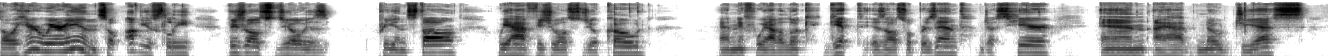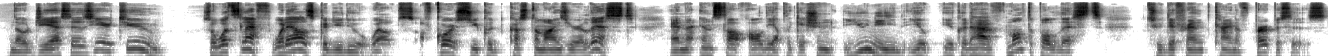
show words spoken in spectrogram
So here we're in. So obviously Visual Studio is pre-installed. We have Visual Studio Code. And if we have a look, Git is also present just here. And I had Node.js. Node.js is here too. So what's left? What else could you do? Well, of course, you could customize your list and install all the application you need. You, you could have multiple lists to different kind of purposes.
